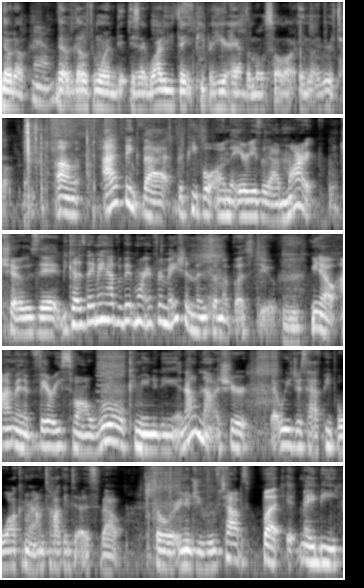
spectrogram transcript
No, no. No. That, that was the one that is like, why do you think people here have the most solar in the rooftop? Um, I think that the people on the areas that I marked chose it because they may have a bit more information than some of us do. You know, I'm in a very small rural community, and I'm not sure that we just have people walking around talking to us about solar energy rooftops, but it may be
